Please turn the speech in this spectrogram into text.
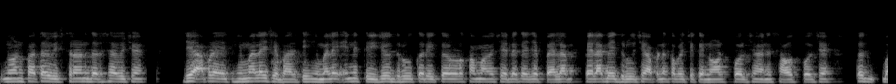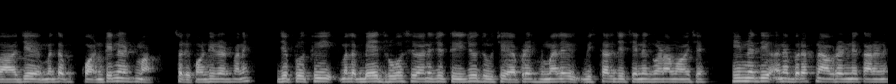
નોંધપાત્ર વિસ્તરણ દર્શાવ્યું છે. જે આપણે હિમાલય છે, ભારતીય હિમાલય, એને ત્રીજો ધ્રુવ તરીકે ઓળખવામાં આવે છે, એટલે કે જે પહેલા પહેલા બે ધ્રુવ છે, આપણને ખબર છે કે નોર્થ પોલ છે અને સાઉથ પોલ છે. તો જે, મતલબ કોન્ટિનેન્ટમાં સોરી કોન્ટિનેન્ટમાં નહીં જે પૃથ્વી, મતલબ બે ધ્રુવો સિવાયનો જે ત્રીજો ધ્રુવ છે, આપણે હિમાલય વિસ્તાર જે છે એને ગણવામાં આવે છે, હિમ નદી અને બરફના આવરણને કારણે.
